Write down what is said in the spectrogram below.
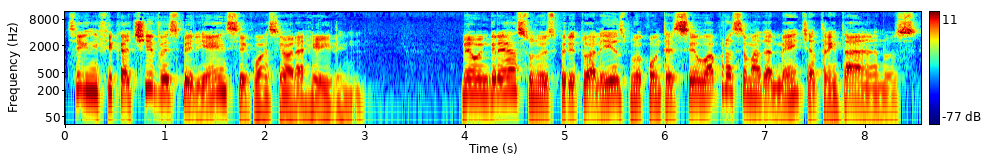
significativa experiência com a senhora Hayden. Meu ingresso no espiritualismo aconteceu aproximadamente há 30 anos,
